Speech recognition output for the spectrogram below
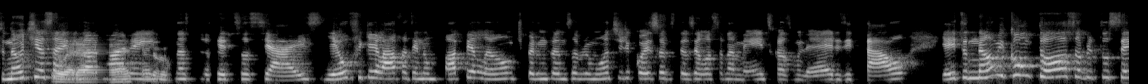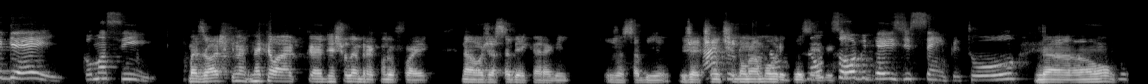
Tu não tinha saído do armário nas suas redes sociais. E eu fiquei lá fazendo um papelão, te perguntando sobre um monte de coisa sobre os teus relacionamentos com as mulheres e tal. E aí tu não me contou sobre tu ser gay. Como assim? Mas eu acho que naquela época, deixa eu lembrar quando foi. Não, eu já sabia que era gay. Eu já sabia. Eu já tinha ah, tido um namoro, inclusive. Não soube desde sempre, tu. Não,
